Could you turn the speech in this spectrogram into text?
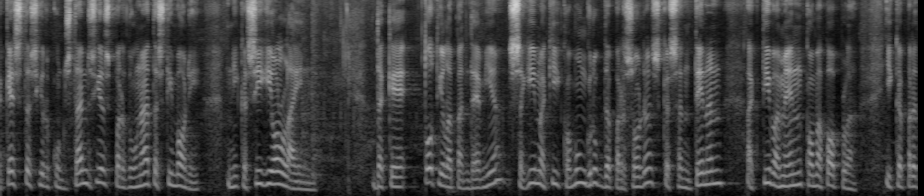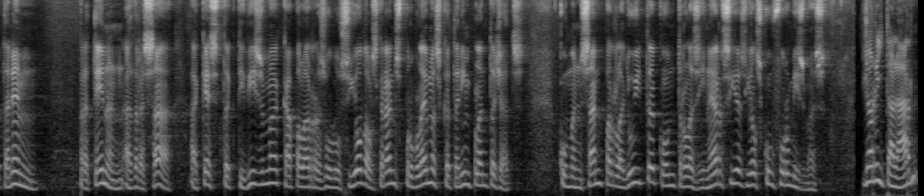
aquestes circumstàncies per donar testimoni, ni que sigui online, de que tot i la pandèmia, seguim aquí com un grup de persones que s'entenen activament com a poble i que pretenem, pretenen adreçar aquest activisme cap a la resolució dels grans problemes que tenim plantejats, començant per la lluita contra les inèrcies i els conformismes. Jordi Talarn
